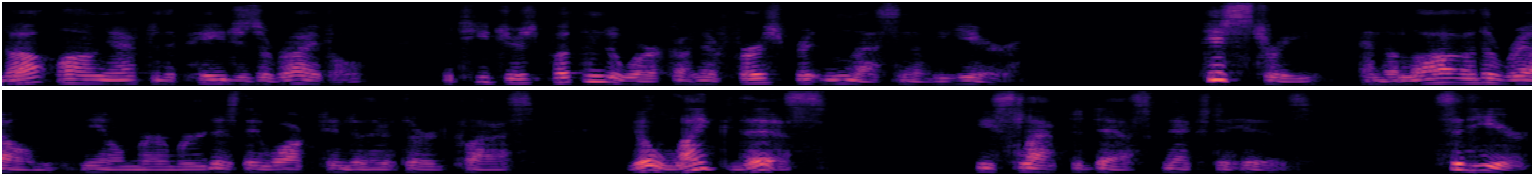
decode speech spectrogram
Not long after the page's arrival, the teachers put them to work on their first written lesson of the year. History and the law of the realm, Neal murmured as they walked into their third class. You'll like this. He slapped a desk next to his. Sit here.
